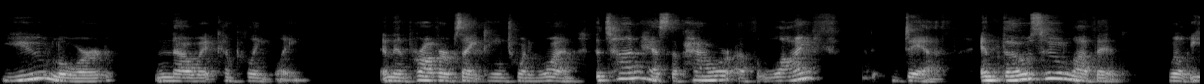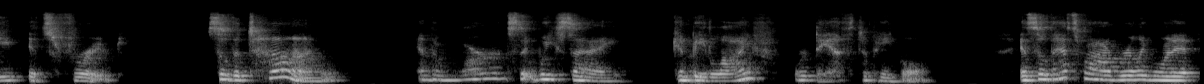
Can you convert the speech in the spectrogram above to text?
you, Lord, know it completely. And then Proverbs 18 21. The tongue has the power of life, death, and those who love it will eat its fruit. So the tongue and the words that we say can be life or death to people. And so that's why I really wanted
